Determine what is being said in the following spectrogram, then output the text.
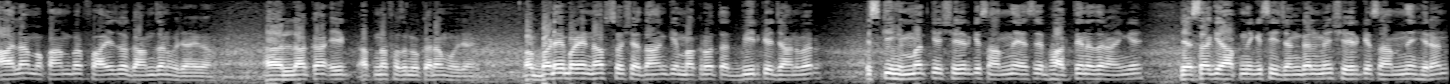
اعلیٰ مقام پر فائز و گامزن ہو جائے گا۔ اور اللہ کا ایک اپنا فضل و کرم ہو جائے۔ اور بڑے بڑے نفس و شیطان کے مکر و تدبیر کے جانور اس کی ہمت کے شیر کے سامنے ایسے بھاگتے نظر آئیں گے جیسا کہ آپ نے کسی جنگل میں شیر کے سامنے ہرن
